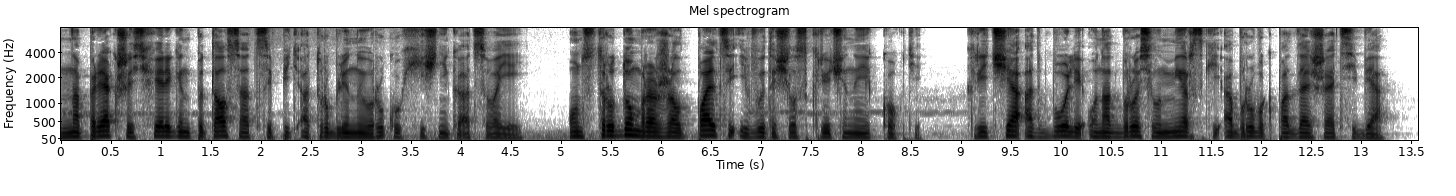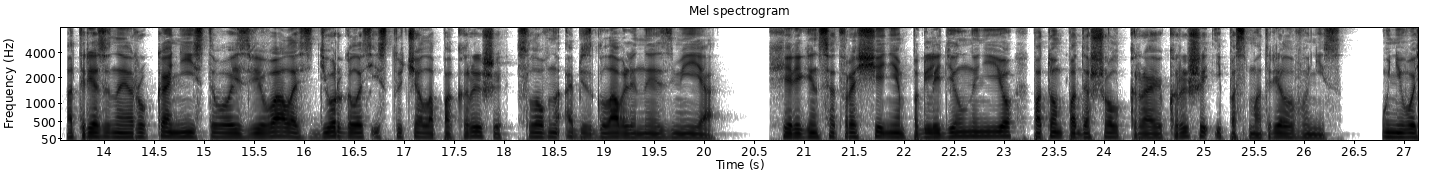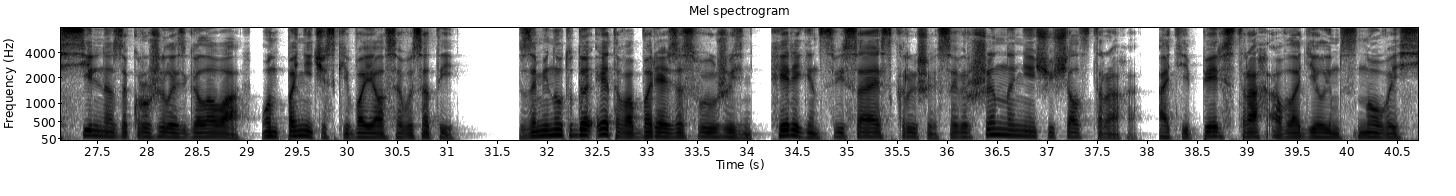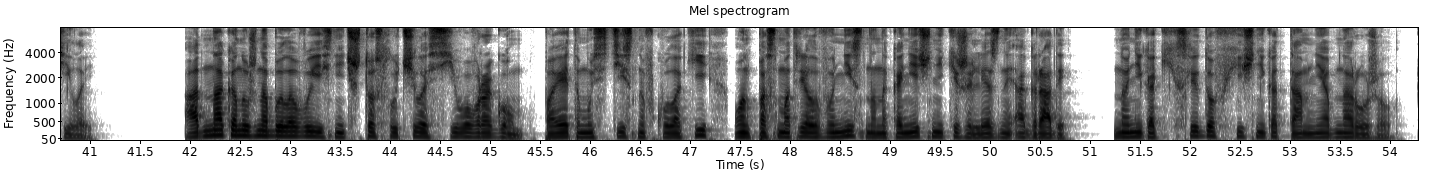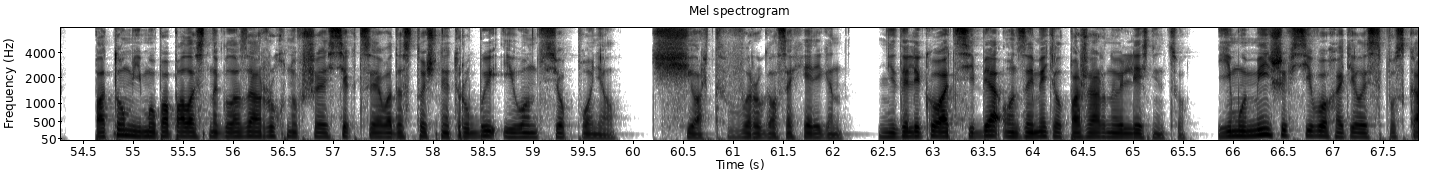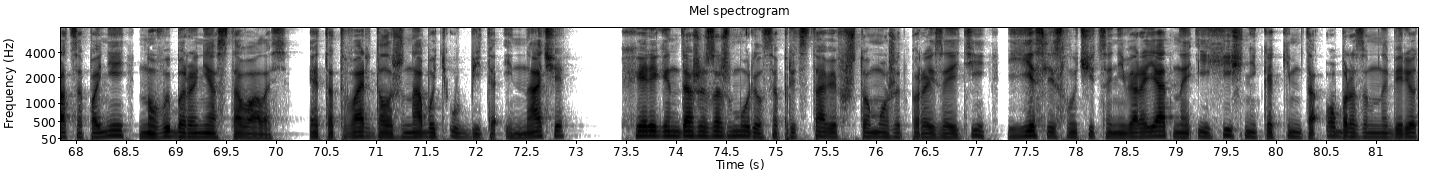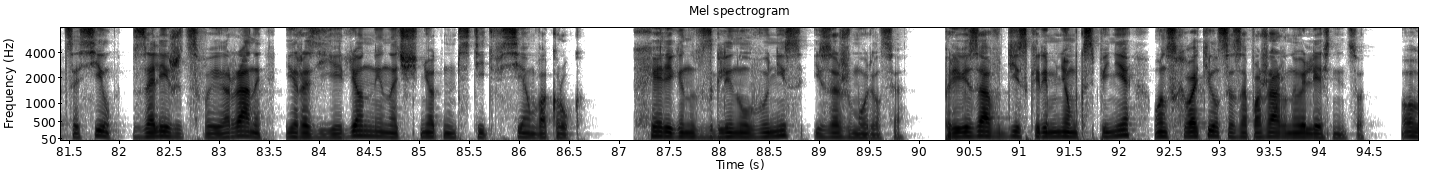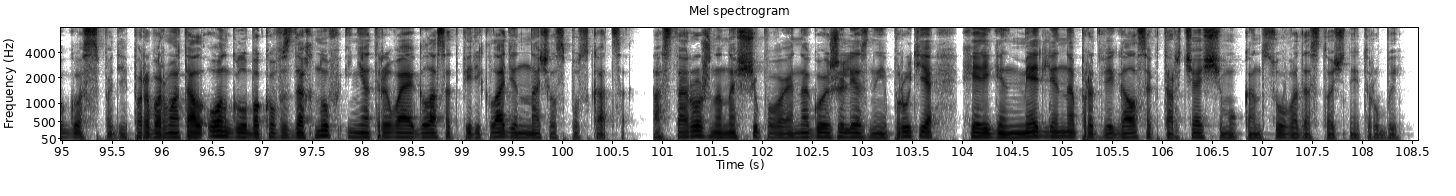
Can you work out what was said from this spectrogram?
Напрягшись, Херриген пытался отцепить отрубленную руку хищника от своей. Он с трудом разжал пальцы и вытащил скрюченные когти. Крича от боли, он отбросил мерзкий обрубок подальше от себя. Отрезанная рука неистово извивалась, дергалась и стучала по крыше, словно обезглавленная змея. Херриген с отвращением поглядел на нее, потом подошел к краю крыши и посмотрел вниз. У него сильно закружилась голова, он панически боялся высоты. За минуту до этого, борясь за свою жизнь, Херриген, свисая с крыши, совершенно не ощущал страха. А теперь страх овладел им с новой силой. Однако нужно было выяснить, что случилось с его врагом, поэтому, стиснув кулаки, он посмотрел вниз на наконечники железной ограды, но никаких следов хищника там не обнаружил. Потом ему попалась на глаза рухнувшая секция водосточной трубы, и он все понял. «Черт!» – выругался Херриган. Недалеко от себя он заметил пожарную лестницу. Ему меньше всего хотелось спускаться по ней, но выбора не оставалось. Эта тварь должна быть убита, иначе Херриген даже зажмурился, представив, что может произойти, если случится невероятное, и хищник каким-то образом наберется сил, залижет свои раны и разъяренный начнет мстить всем вокруг. Херриген взглянул вниз и зажмурился. Привязав диск ремнем к спине, он схватился за пожарную лестницу. «О, Господи!» – пробормотал он, глубоко вздохнув и, не отрывая глаз от перекладин, начал спускаться. Осторожно нащупывая ногой железные прутья, Херриген медленно продвигался к торчащему концу водосточной трубы.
